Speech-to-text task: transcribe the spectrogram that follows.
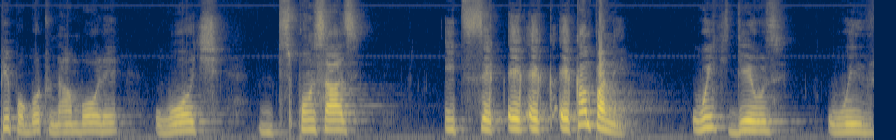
People go to Nambole, watch, sponsors. It's a, a, a, company which deals with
